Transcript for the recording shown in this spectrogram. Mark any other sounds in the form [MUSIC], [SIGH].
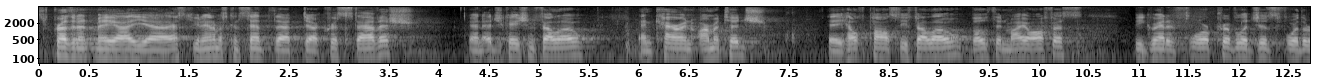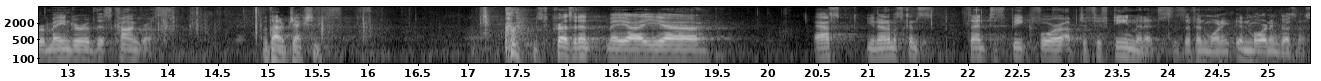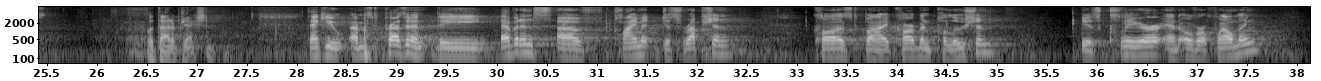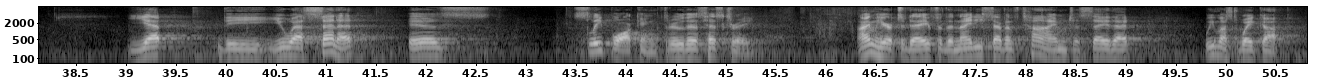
Mr. President, may I uh, ask unanimous consent that uh, Chris Stavish, an education fellow, and Karen Armitage, a health policy fellow, both in my office, be granted floor privileges for the remainder of this Congress. Without objection. [CLEARS THROAT] Mr. President, may I uh, ask unanimous consent to speak for up to 15 minutes, as if in morning, in morning business? Without objection. Thank you. Uh, Mr. President, the evidence of climate disruption caused by carbon pollution is clear and overwhelming, yet the U.S. Senate is sleepwalking through this history. I'm here today for the 97th time to say that we must wake up.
